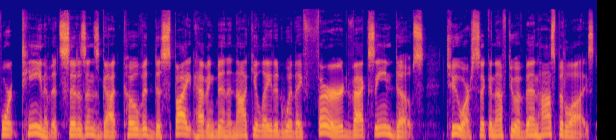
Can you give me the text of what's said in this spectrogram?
14 of its citizens got COVID despite having been inoculated with a third vaccine dose. Two are sick enough to have been hospitalized.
